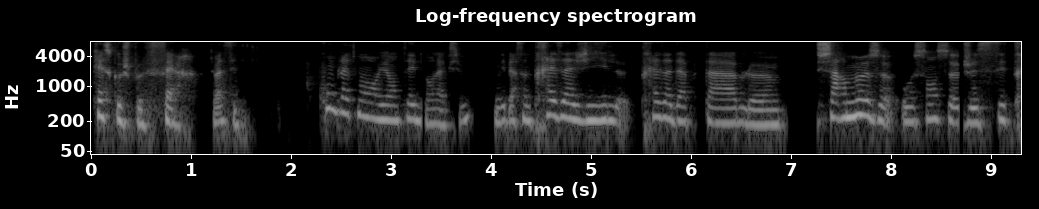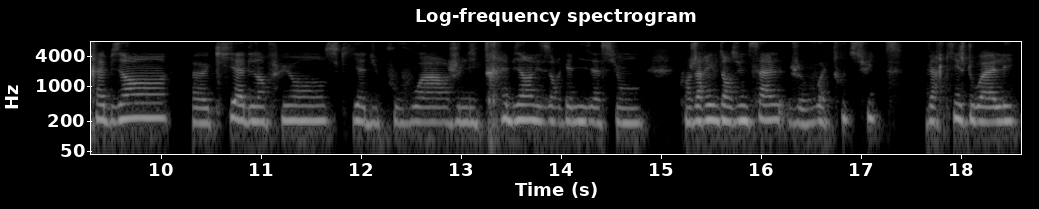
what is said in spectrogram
Qu'est-ce que je peux faire? Tu vois, c'est complètement orienté dans l'action. Des personnes très agiles, très adaptables, euh, charmeuses au sens euh, je sais très bien euh, qui a de l'influence, qui a du pouvoir, je lis très bien les organisations. Quand j'arrive dans une salle, je vois tout de suite vers qui je dois aller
